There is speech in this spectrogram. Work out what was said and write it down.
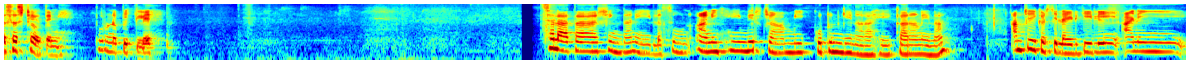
तसंच ठेवते मी. पूर्ण पिकले. चला आता शेंगदाणे लसूण आणि ही मिरच्या मी कुटून घेणार आहे? कारण आहे ना आमच्या इकडची लाइट गेली आणि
